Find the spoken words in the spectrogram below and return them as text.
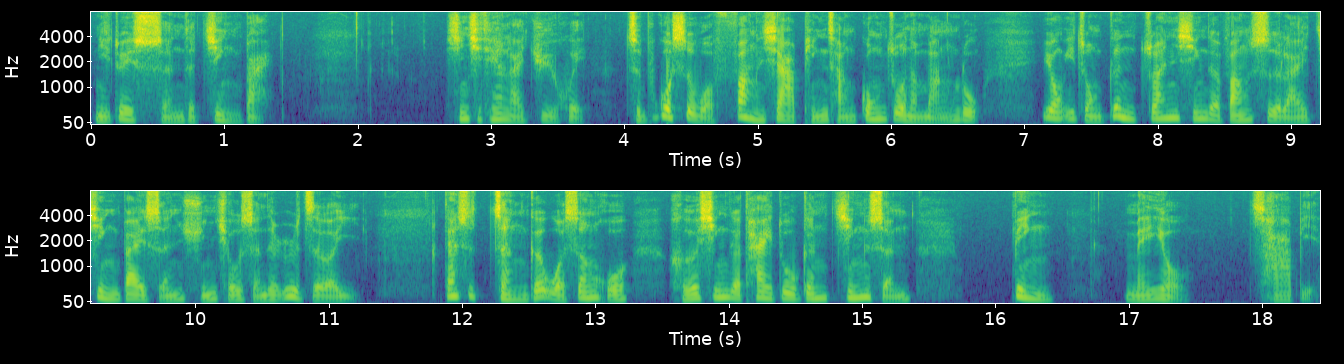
你对神的敬拜。星期天来聚会，只不过是我放下平常工作的忙碌，用一种更专心的方式来敬拜神、寻求神的日子而已。但是整个我生活核心的态度跟精神，并没有差别。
